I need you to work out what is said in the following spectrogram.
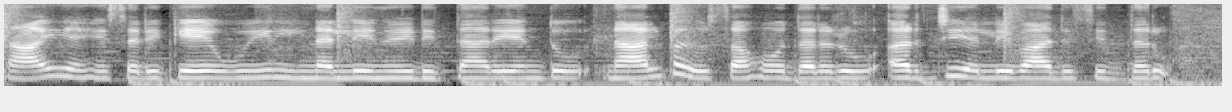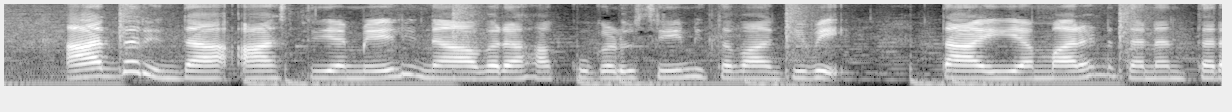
ತಾಯಿಯ ಹೆಸರಿಗೆ ಉಯಿಲ್ನಲ್ಲಿ ನೀಡಿದ್ದಾರೆ ಎಂದು ನಾಲ್ವರು ಸಹೋದರರು ಅರ್ಜಿಯಲ್ಲಿ ವಾದಿಸಿದ್ದರು. ಆದ್ದರಿಂದ ಆಸ್ತಿಯ ಮೇಲಿನ ಅವರ ಹಕ್ಕುಗಳು ಸೀಮಿತವಾಗಿವೆ. ತಾಯಿಯ ಮರಣದ ನಂತರ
